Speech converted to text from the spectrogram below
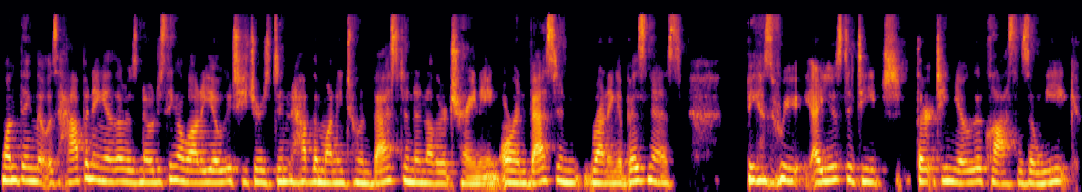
one thing that was happening is I was noticing a lot of yoga teachers didn't have the money to invest in another training or invest in running a business because we I used to teach 13 yoga classes a week.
